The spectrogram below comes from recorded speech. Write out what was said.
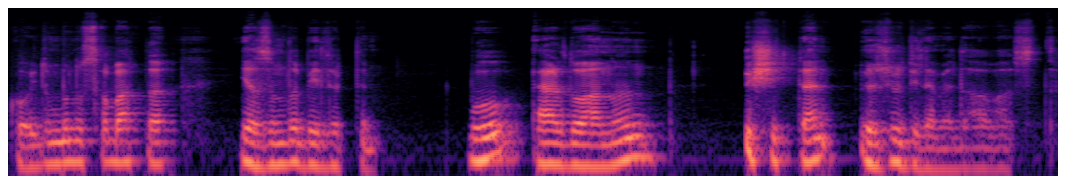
koydum. Bunu sabah da yazımda belirttim. Bu Erdoğan'ın IŞİD'den özür dileme davasıdır.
